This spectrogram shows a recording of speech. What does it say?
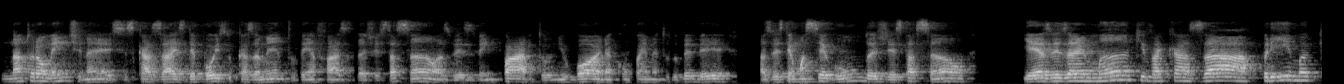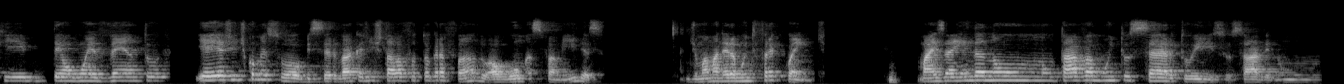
naturalmente, né, esses casais depois do casamento vem a fase da gestação, às vezes vem parto, newborn, acompanhamento do bebê, às vezes tem uma segunda gestação, e aí às vezes a irmã que vai casar, a prima que tem algum evento, e aí a gente começou a observar que a gente estava fotografando algumas famílias de uma maneira muito frequente. Mas ainda não estava muito certo isso, sabe? Não...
